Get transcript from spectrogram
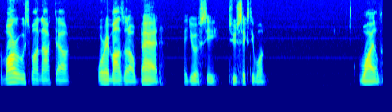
Kamaru Usman knocked out Jorge Masvidal bad at UFC 261. Wild.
